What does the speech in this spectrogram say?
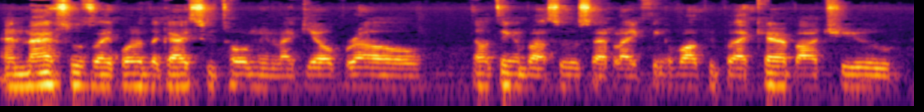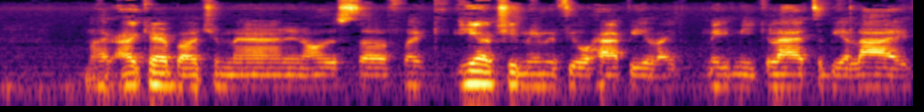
and Max was like one of the guys who told me like, yo, bro, don't think about suicide. Like, think about people that care about you. Like, I care about you, man, and all this stuff. Like, he actually made me feel happy. Like, made me glad to be alive,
